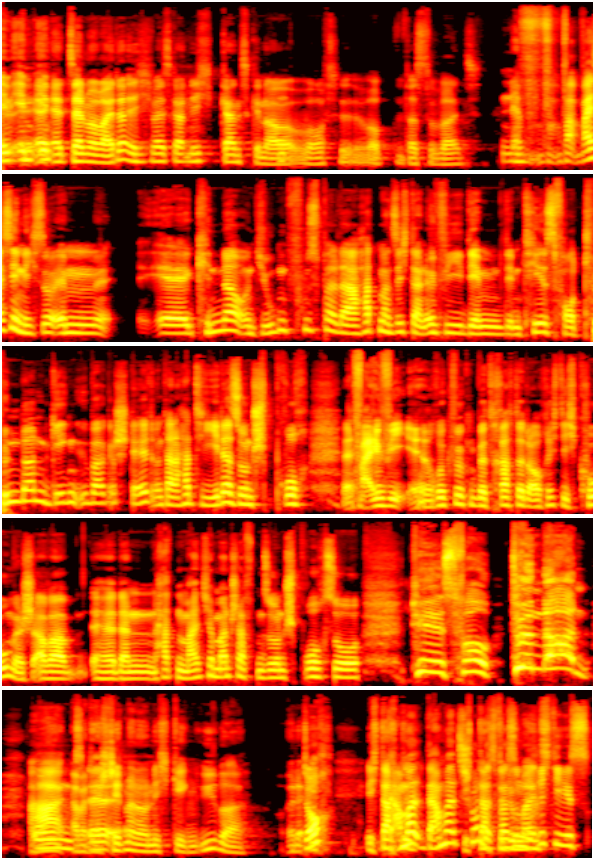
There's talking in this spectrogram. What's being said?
Im- im- äh, im- erzähl mal weiter, ich weiß gerade nicht ganz genau, worauf, ob, was du meinst. Ne, weiß ich nicht, so im äh, Kinder- und Jugendfußball, da hat man sich dann irgendwie dem, dem TSV Tündern gegenübergestellt und dann hatte jeder so einen Spruch, das war irgendwie äh, rückwirkend betrachtet auch richtig komisch, aber äh, dann hatten manche Mannschaften so einen Spruch so, TSV Tündern! Ah, Und, aber da äh, steht man noch nicht gegenüber. Oder Doch, ich, ich dachte, damals, damals schon, dachte, das war so ein meinst, richtiges.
